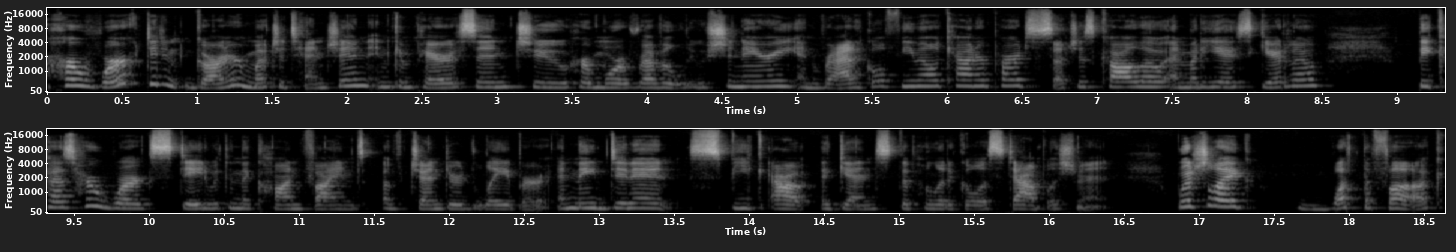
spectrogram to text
her work didn't garner much attention in comparison to her more revolutionary and radical female counterparts, such as Kahlo and Maria Izquierdo, because her work stayed within the confines of gendered labor and they didn't speak out against the political establishment. Which, like, what the fuck?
